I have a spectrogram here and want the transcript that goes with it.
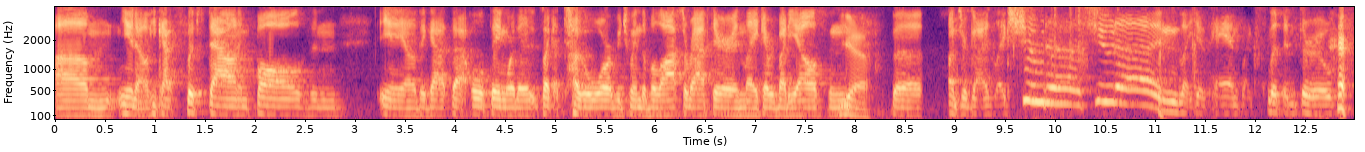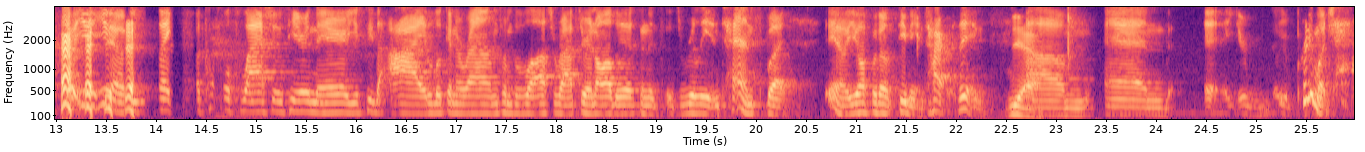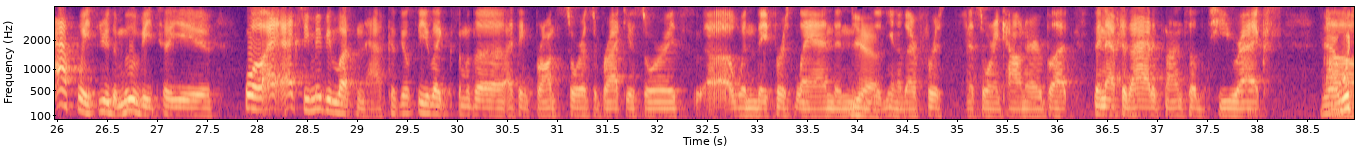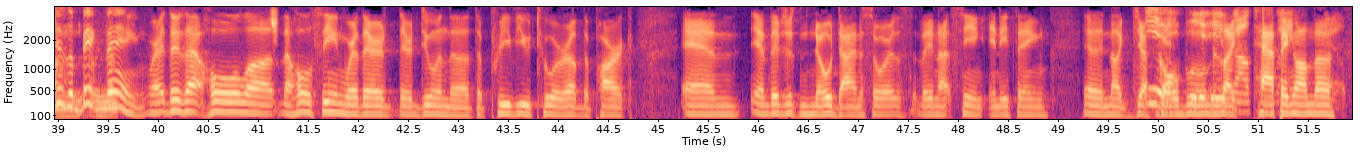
Um, you know, he kind of slips down and falls, and you know they got that whole thing where it's like a tug of war between the Velociraptor and like everybody else, and yeah. the hunter guy's like shoot her, shoot her, and like his hands like slipping through. but, you, you, know, there's like a couple flashes here and there. You see the eye looking around from the Velociraptor and all this, and it's it's really intense. But you know, you also don't see the entire thing. Yeah. Um, and it, you're, you're pretty much halfway through the movie till you well, actually, maybe less than half, because you'll see like some of the I think Brontosaurus or Brachiosaurus uh, when they first land and yeah. you know their first dinosaur encounter. But then after that, it's not until the T Rex. Yeah, which is a um, big thing, right? There's that whole uh, the whole scene where they're they're doing the the preview tour of the park, and and there's just no dinosaurs. They're not seeing anything, and then like Jeff yeah, Goldblum is like tapping like, on the. You know,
